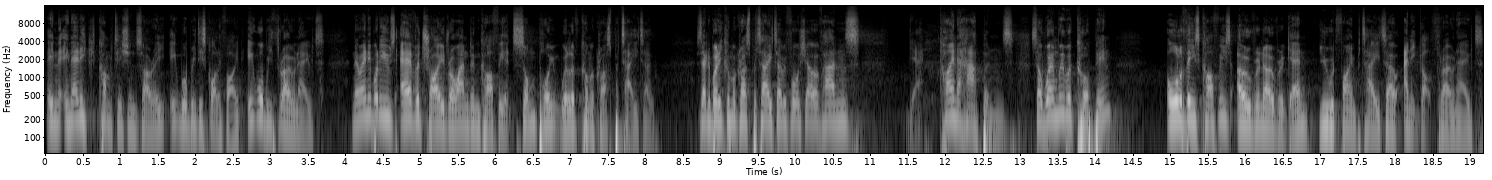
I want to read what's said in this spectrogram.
in, in any competition, sorry, it will be disqualified. It will be thrown out. Now, anybody who's ever tried Rwandan coffee at some point will have come across potato. Has anybody come across potato before? Show of hands. Yeah, kind of happens. So when we were cupping all of these coffees over and over again, you would find potato and it got thrown out.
